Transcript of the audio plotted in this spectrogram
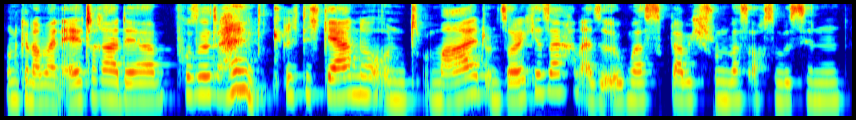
Und genau, mein älterer, der puzzelt halt richtig gerne und malt und solche Sachen. Also irgendwas, glaube ich, schon, was auch so ein bisschen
